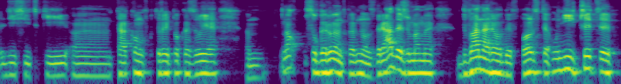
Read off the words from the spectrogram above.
Lisicki, taką, w której pokazuje, no, sugerując pewną zdradę, że mamy dwa narody w Polsce, Unijczycy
